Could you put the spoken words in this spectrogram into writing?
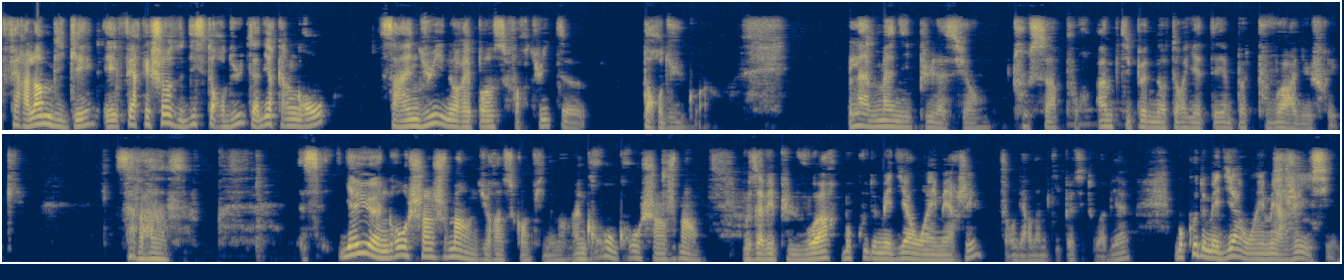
faire l'ambiguer et faire quelque chose de distordu, c'est-à-dire qu'en gros, ça induit une réponse fortuite euh, tordue, quoi. La manipulation, tout ça pour un petit peu de notoriété, un peu de pouvoir et du fric. Ça va. Il y a eu un gros changement durant ce confinement, un gros gros changement. Vous avez pu le voir, beaucoup de médias ont émergé. Je regarde un petit peu si tout va bien. Beaucoup de médias ont émergé ici.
